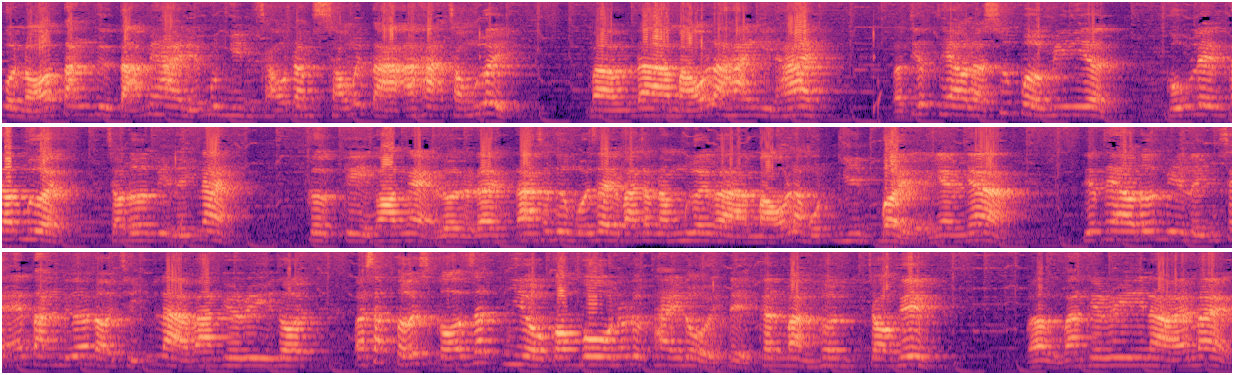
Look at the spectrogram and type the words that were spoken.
của nó tăng từ 82 đến 1668 à, hạ 60 và đà máu là 2002 và tiếp theo là Super Minion cũng lên cấp 10 cho đơn vị lính này cực kỳ ngon nghẻ luôn ở đây. Đang sát thương mỗi giây 350 và máu là 1007 anh em nhá. Tiếp theo đơn vị lính sẽ tăng nữa đó chính là Valkyrie thôi. Và sắp tới có rất nhiều combo nó được thay đổi để cân bằng hơn cho game. Vâng Valkyrie đi nào em ơi?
